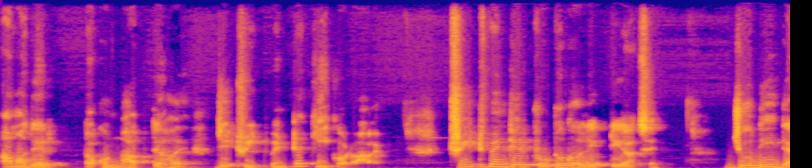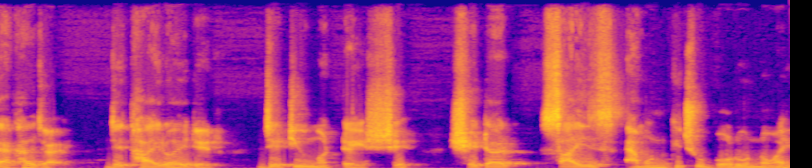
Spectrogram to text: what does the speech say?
আমাদের তখন ভাবতে হয় যে ট্রিটমেন্টটা কি করা হয়। ট্রিটমেন্টের প্রোটোকল একটি আছে। যদি দেখা যায় যে থাইরয়েডের যে টিউমারটা এসছে, সেটার সাইজ এমন কিছু বড় নয়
